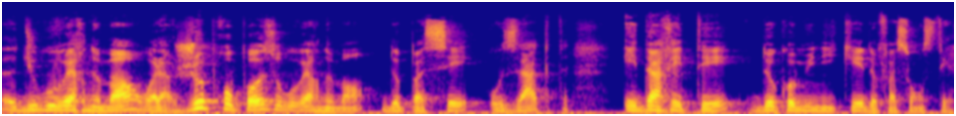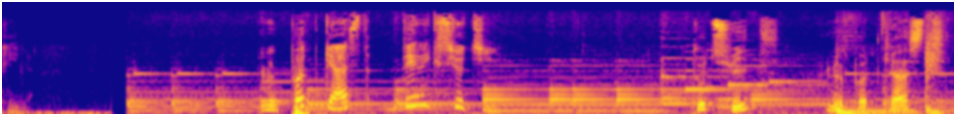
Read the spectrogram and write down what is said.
euh, du gouvernement. Voilà, je propose au gouvernement de passer aux actes et d'arrêter de communiquer de façon stérile. Le podcast d'Éric Ciotti. Tout de suite, le podcast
